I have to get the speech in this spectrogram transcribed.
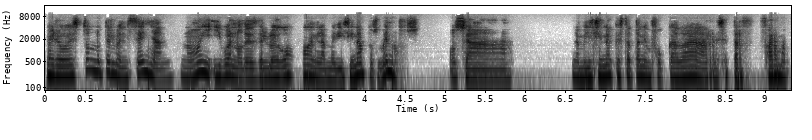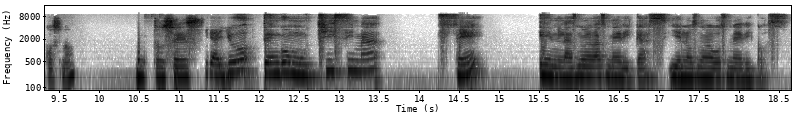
pero esto no te lo enseñan, ¿no? Y, bueno, desde luego en la medicina, pues menos. O sea, la medicina que está tan enfocada a recetar fármacos, ¿no? Entonces. Mira, yo tengo muchísima fe en las nuevas médicas y en los nuevos médicos.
